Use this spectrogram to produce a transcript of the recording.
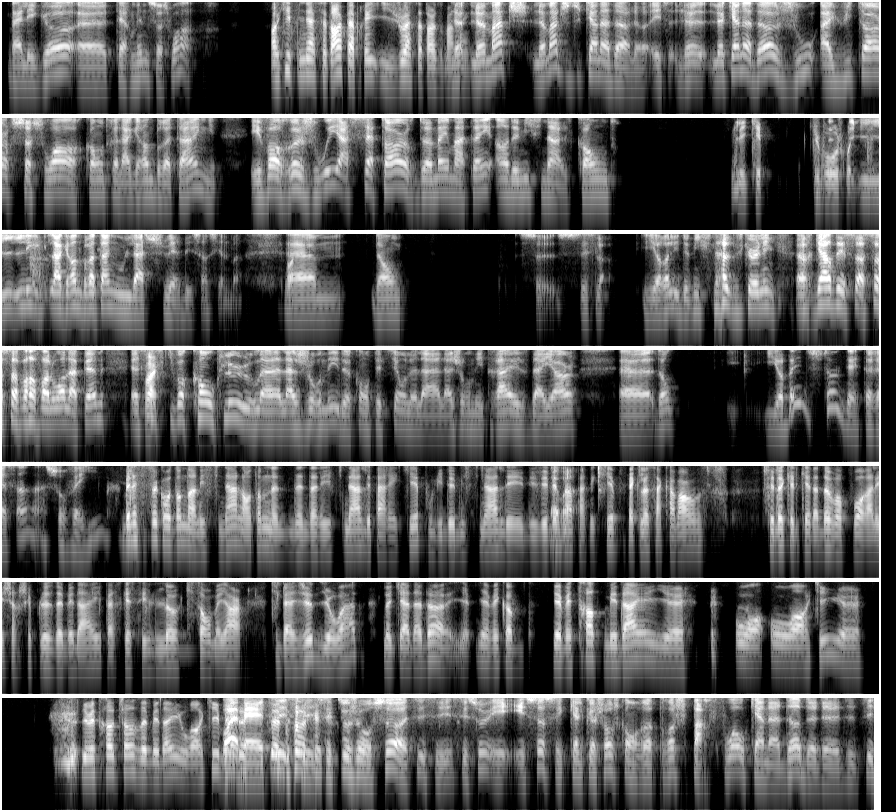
Ben, les gars euh, terminent ce soir. OK, ils finissent à 7 h, puis après, ils jouent à 7 h du matin. Le, match, le match du Canada, là, le, Canada joue à 8 h ce soir contre la Grande-Bretagne et va rejouer à 7 h demain matin en demi-finale contre l'équipe qui va jouer. la Grande-Bretagne ou la Suède, essentiellement. Euh, donc, c'est cela il y aura les demi-finales du curling. Euh, regardez ça, ça, ça va en valoir la peine. Euh, c'est ce qui va conclure la, journée de compétition, la, journée 13 d'ailleurs. Euh, donc, il y a bien du stock d'intéressant à surveiller. Mais là, c'est sûr qu'on tombe dans les finales. On tombe dans, les finales des par équipe ou les demi-finales des, ben événements par équipe. Fait que là, ça commence. C'est là que le Canada va pouvoir aller chercher plus de médailles parce que c'est là qu'ils sont meilleurs. T'imagines, Johan, le Canada, il y avait comme il y avait 30 médailles au, hockey il y avait 30 chances de médaille au hockey. Oui, mais c'est toujours ça, c'est sûr. Et, ça, c'est quelque chose qu'on reproche parfois au Canada de,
